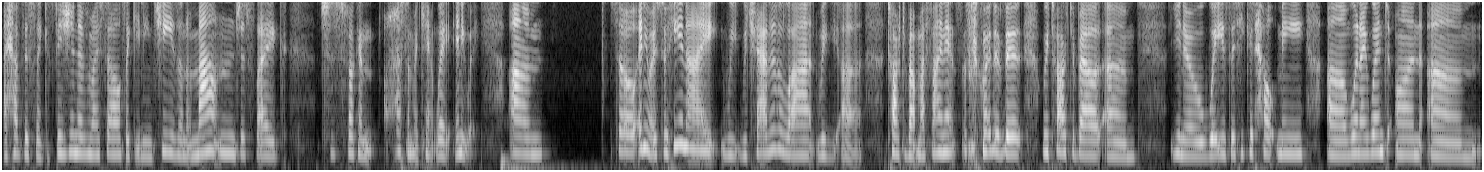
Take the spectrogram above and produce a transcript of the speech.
I have this like vision of myself like eating cheese on a mountain, just like just fucking awesome. I can't wait. Anyway, um, so anyway, so he and I we, we chatted a lot. We uh, talked about my finances quite a bit. We talked about um, you know, ways that he could help me. Uh, when I went on um,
